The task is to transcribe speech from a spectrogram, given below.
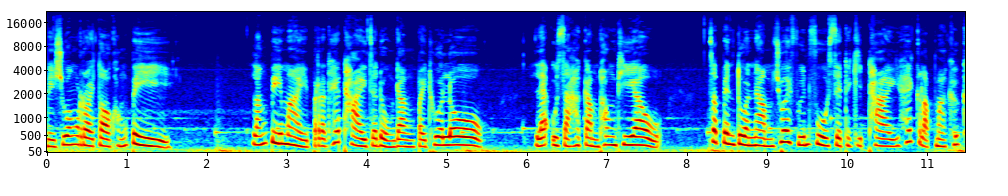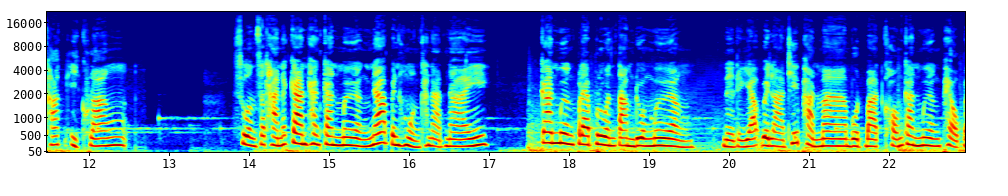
ในช่วงรอยต่อของปี หลังปีใหม่ประเทศไทยจะโด่งดังไปทั่วโลก และอุตสาหกรรมท่องเที่ยว จะเป็นตัวนำช่วยฟื้นฟูเศรษฐกิจไทยให้กลับมาคึกคักอีกครั้ง ส่วนสถานการณ์ทางการเมืองน่าเป็นห่วงขนาดไหนการเมืองแปรปรวนตามดวงเมือง ในระยะเวลาที่ผ่านมาบทบาทของการเมืองแผ่วไป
